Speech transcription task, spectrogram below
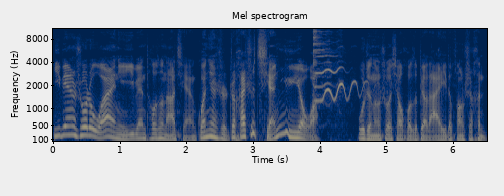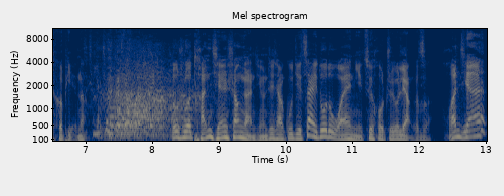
一边说着我爱你，一边偷偷拿钱，关键是这还是前女友啊！我只能说，小伙子表达爱意的方式很特别呢。都说谈钱伤感情，这下估计再多的我爱你，最后只有两个字：还钱。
